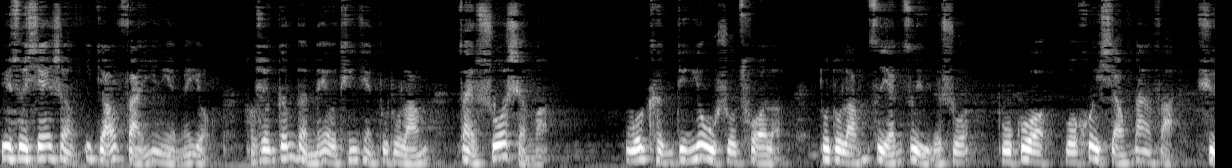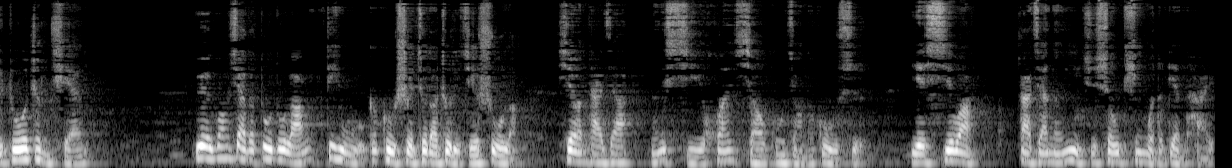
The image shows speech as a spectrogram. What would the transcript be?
玉碎先生一点反应也没有，好像根本没有听见嘟嘟狼在说什么。我肯定又说错了，嘟嘟狼自言自语地说。不过我会想办法去多挣钱。月光下的嘟嘟狼第五个故事就到这里结束了，希望大家能喜欢小姑讲的故事，也希望大家能一直收听我的电台。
